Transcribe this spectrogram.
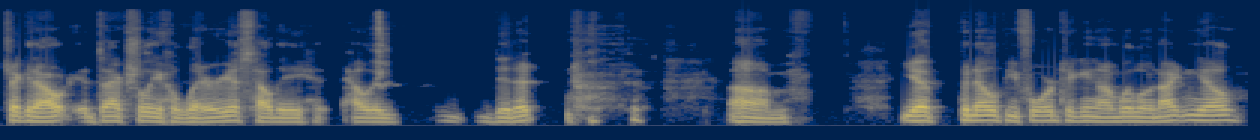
Check it out. It's actually hilarious how they how they did it. um, you have Penelope Ford taking on Willow Nightingale.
